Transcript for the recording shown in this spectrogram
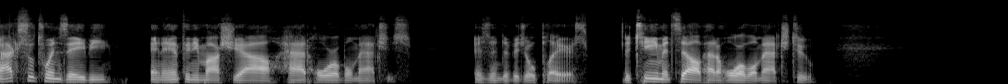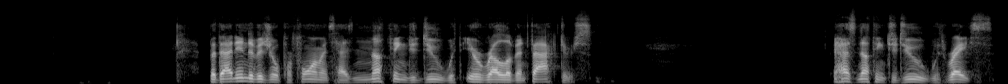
Axel Tuanzebe and Anthony Martial had horrible matches as individual players. The team itself had a horrible match too. But that individual performance has nothing to do with irrelevant factors. It has nothing to do with race.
